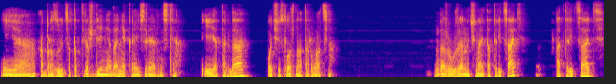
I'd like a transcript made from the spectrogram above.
И образуется подтверждение, да, некое из реальности. И тогда очень сложно оторваться. Даже уже начинает отрицать, отрицать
